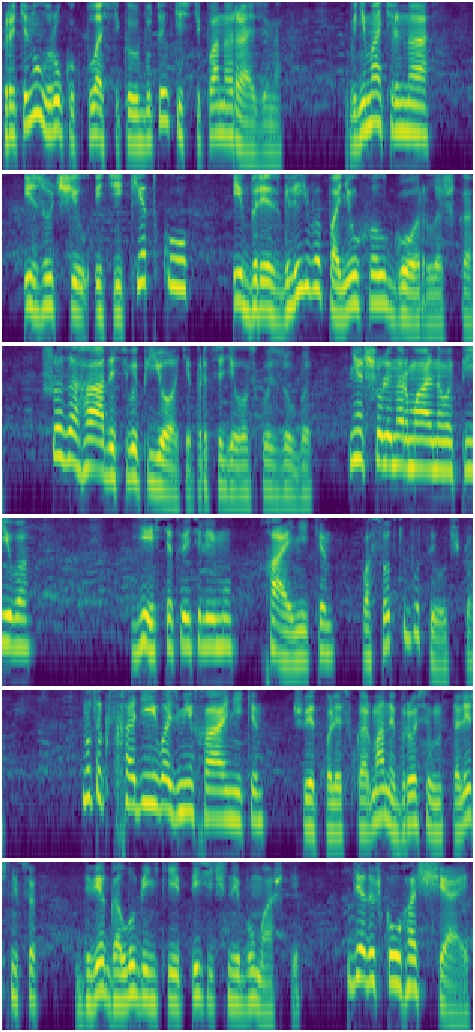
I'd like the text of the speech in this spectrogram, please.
протянул руку к пластиковой бутылке Степана Разина. Внимательно изучил этикетку и брезгливо понюхал горлышко. «Что за гадость вы пьете?» — процедил он сквозь зубы. «Нет, что ли, нормального пива?» «Есть», — ответили ему. Heineken. По сотке бутылочка. «Ну так сходи и возьми Heineken». Швед полез в карман и бросил на столешницу две голубенькие тысячные бумажки. «Дедушка угощает».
